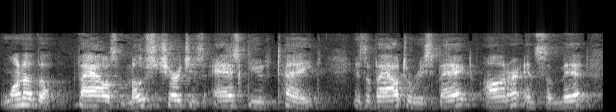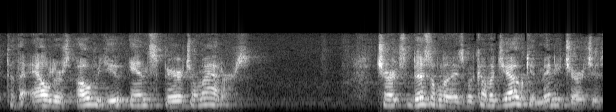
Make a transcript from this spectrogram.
one of the vows most churches ask you to take is a vow to respect, honor, and submit to the elders over you in spiritual matters. Church discipline has become a joke in many churches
